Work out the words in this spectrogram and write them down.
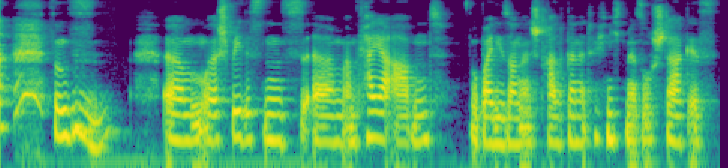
Sonst, mhm. ähm, oder spätestens ähm, am Feierabend, wobei die Sonnenstrahlung dann natürlich nicht mehr so stark ist.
